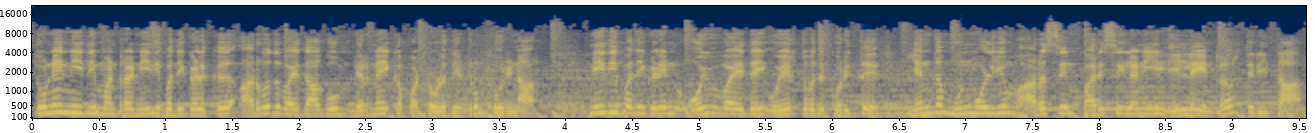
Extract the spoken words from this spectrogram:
துணை நீதிமன்ற நீதிபதிகளுக்கு அறுபது வயதாகவும் நிர்ணயிக்கப்பட்டுள்ளது என்றும் கூறினார். நீதிபதிகளின் ஓய்வு வயதை உயர்த்துவது குறித்து எந்த முன்மொழியும் அரசின் பரிசீலனையில் இல்லை என்று தெரிவித்தார்.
